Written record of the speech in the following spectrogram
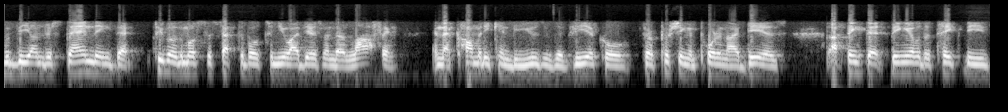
with the understanding that people are the most susceptible to new ideas when they're laughing, and that comedy can be used as a vehicle for pushing important ideas. I think that being able to take these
